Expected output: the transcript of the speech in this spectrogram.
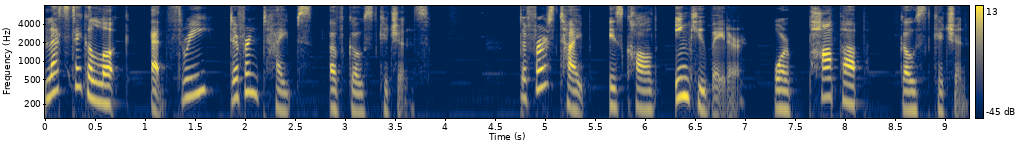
let's take a look at three different types of ghost kitchens. The first type is called incubator or pop up ghost kitchen.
